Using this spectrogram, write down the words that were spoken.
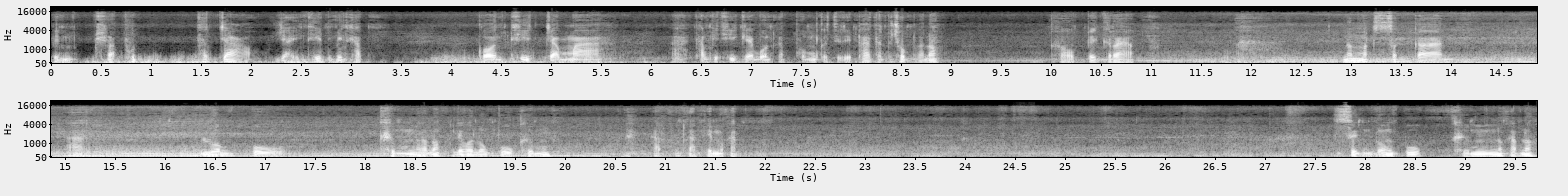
เป็นพระพุทธเจ้าใหญ่เทศนิมิตครับ ก่อนที่จะมาทำพิธีแก้บนครับ ผมก็จะได้พาท่านผู้ชมกันเนาะเขาไปกราบ นมัสการหลวงปู่ขึมนะครับเนาะเรียกว่าหลวงปู่ขึมครับครับเห็นไหมครับซึ่งหลวงปู่ขึมนะครับเนาะ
